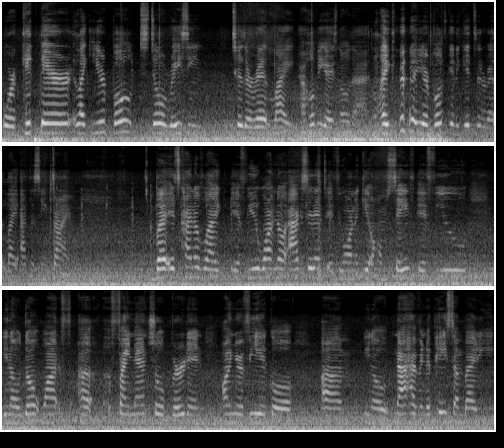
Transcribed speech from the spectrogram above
or get there like you're both still racing to the red light. I hope you guys know that. Like you're both going to get to the red light at the same time but it's kind of like if you want no accidents if you want to get home safe if you you know don't want a, financial burden on your vehicle um, you know not having to pay somebody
